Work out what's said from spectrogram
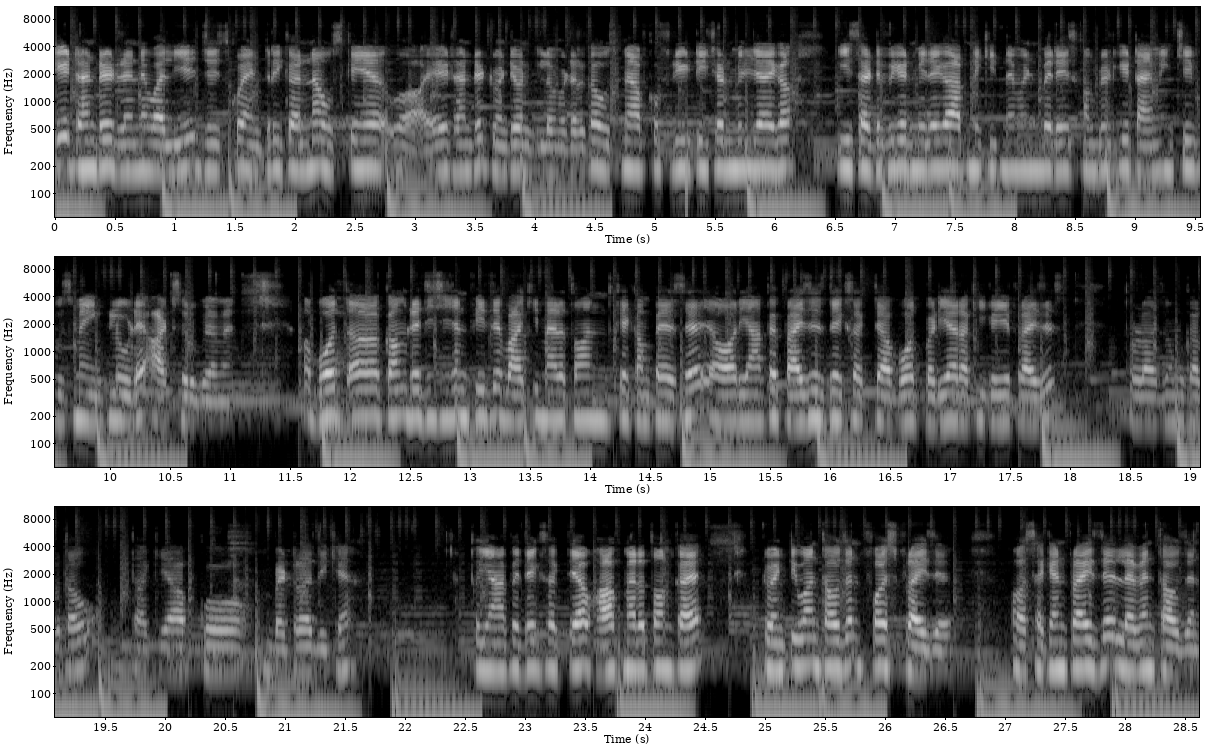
800 रहने वाली है। जिसको एंट्री करना उसके eight hundred twenty one kilometre का उसमें आपको फ्री टी शर्ट मिल जाएगा ई सर्टिफिकेट मिलेगा आपने कितने मिनट में रेस कंप्लीट की टाइमिंग चिप उसमें इंक्लूड है आठ सौ रुपये में। बहुत आ, कम रजिस्ट्रेशन फ़ीस है बाकी मैराथन के कंपेयर से और यहाँ पे प्राइजेस देख सकते हैं बहुत बढ़िया रखी गई है प्राइजेस थोड़ा जूम करता हूँ ताकि आपको बेटर दिखे। तो यहाँ पे देख सकते हैं आप हाफ़ मैराथन का है twenty one thousand first prize है और सेकेंड प्राइज़ है एलेवन थाउज़ेंड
